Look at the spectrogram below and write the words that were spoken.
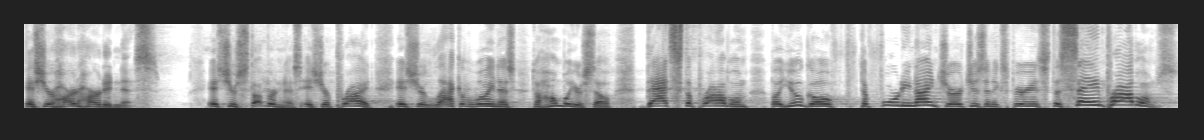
It's your hard heartedness. It's your stubbornness. It's your pride. It's your lack of willingness to humble yourself. That's the problem. But you'll go to 49 churches and experience the same problems.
